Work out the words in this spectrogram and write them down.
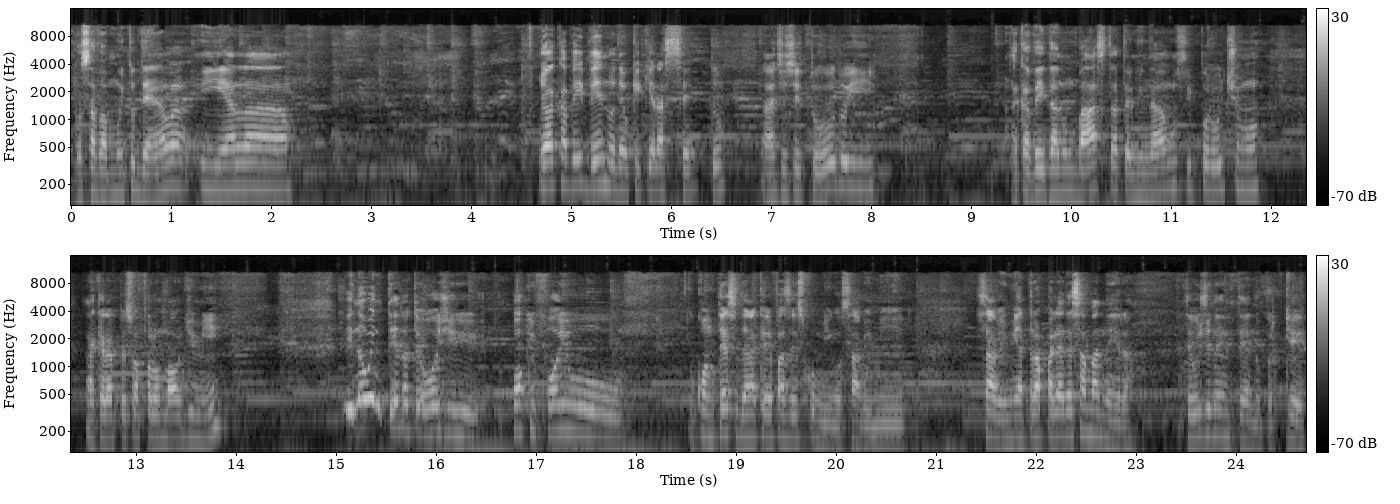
gostava muito dela e ela eu acabei vendo né, o que, que era certo antes de tudo e acabei dando um basta, terminamos e por último aquela pessoa falou mal de mim e não entendo até hoje qual que foi o, o contexto dela querer fazer isso comigo, sabe? Me, sabe, me atrapalhar dessa maneira. Até hoje eu não entendo, porque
